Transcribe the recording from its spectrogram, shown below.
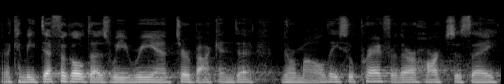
and it can be difficult as we re-enter back into normality. So pray for their hearts as they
